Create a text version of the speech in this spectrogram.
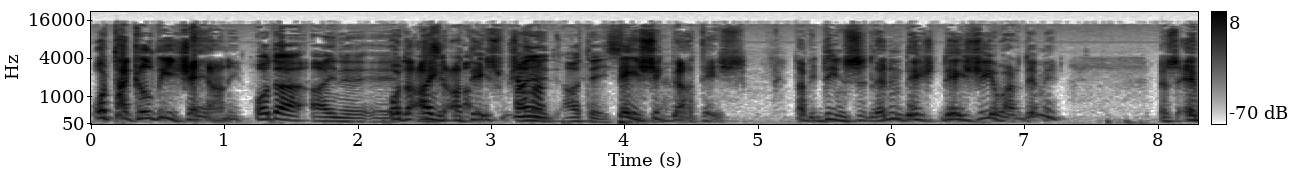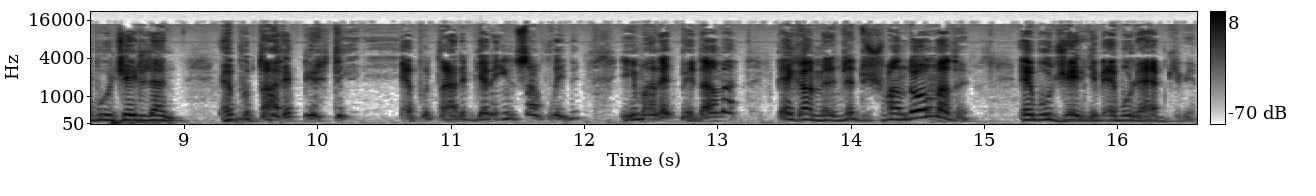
O takıldı işe yani. O da aynı. e, O da aynı ateistmiş ama aynı ateist. değişik bir ateist. Tabii dinsizlerin değiş, değişiği var değil mi? Mesela Ebu Cehil'den Ebu Talip bir değil. Ebu Talip gene insaflıydı. İman etmedi ama peygamberimize düşman da olmadı. Ebu Cehil gibi, Ebu Leheb gibi.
